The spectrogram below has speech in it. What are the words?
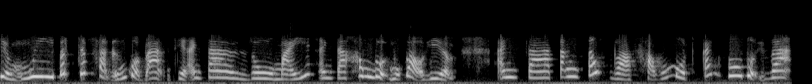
hiểm nguy bất chấp phản ứng của bạn thì anh ta dù máy anh ta không đội mũ bảo hiểm. Anh ta tăng tốc và phóng một cách vô tội vạ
